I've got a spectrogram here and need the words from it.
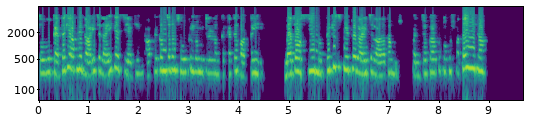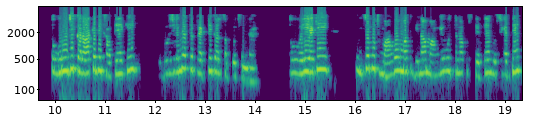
तो वो कहता है कि आपने गाड़ी चलाई कैसे है? कि आपने कम से कम सौ किलोमीटर अंकल कहते हैं, वाकई, मैं तो अस्सी नब्बे की स्पीड पे गाड़ी चला रहा था पंचर का तो कुछ पता ही नहीं था। तो गुरु जी करा के दिखाते हैं कि गुरु जी कहते प्रैक्टिकल सब कुछ होता है। तो वही है कि उनसे कुछ मांगो मत, बिना मांगे वो इतना कुछ देते हैं। गुरु जी कहते हैं,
